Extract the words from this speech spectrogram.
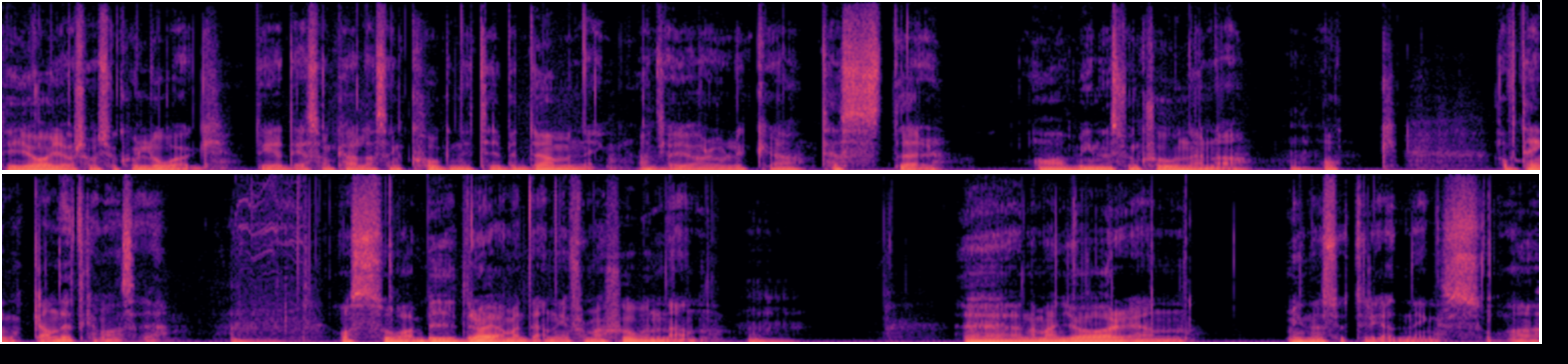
det jag gör som psykolog, det är det som kallas en kognitiv bedömning. Att jag gör olika tester av minnesfunktionerna Mm. och av tänkandet kan man säga. Mm. Och så bidrar jag med den informationen. Mm. Eh, när man gör en minnesutredning så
